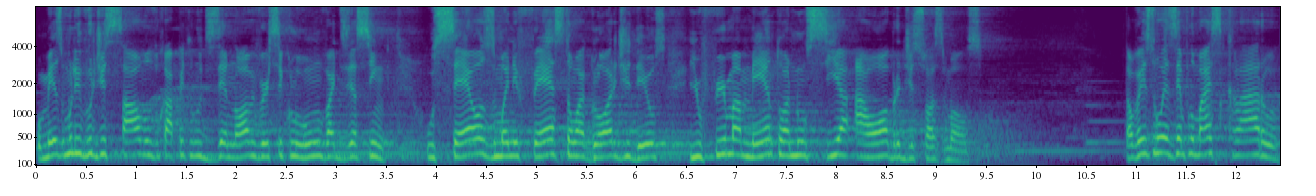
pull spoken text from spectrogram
O mesmo livro de Salmos, no capítulo 19, versículo 1, vai dizer assim: Os céus manifestam a glória de Deus e o firmamento anuncia a obra de Suas mãos. Talvez um exemplo mais claro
